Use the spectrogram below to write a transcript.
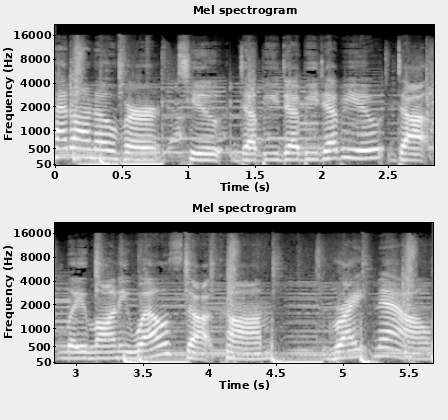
Head on over to www.leilaniwells.com right now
